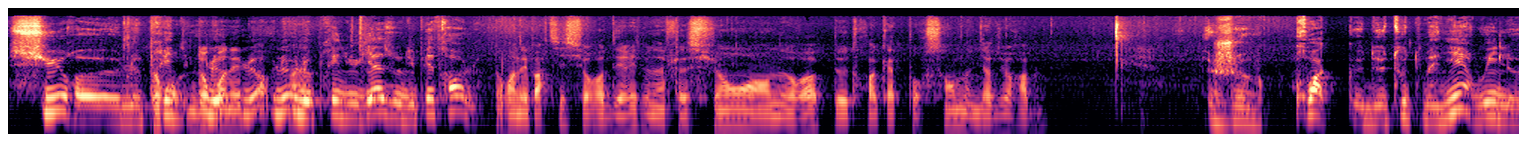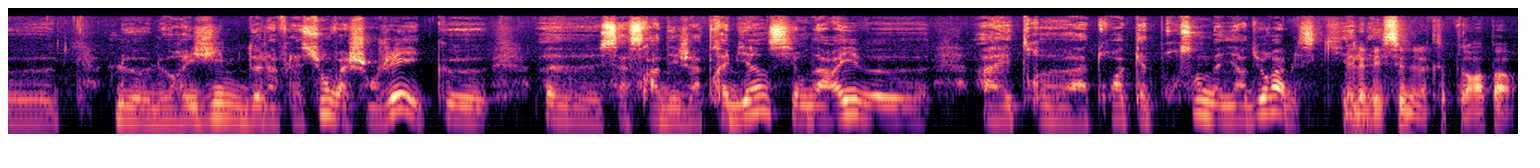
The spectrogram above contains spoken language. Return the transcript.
sur euh, le, prix, le, prix du gaz ou du pétrole. Donc on est parti sur des rythmes d'inflation en Europe de 3-4% de manière durable je crois que de toute manière, oui, le, le, régime de l'inflation va changer et que euh, ça sera déjà très bien si on arrive à être à 3-4% de manière durable. Ce qui Mais la BCE ne l'acceptera pas.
